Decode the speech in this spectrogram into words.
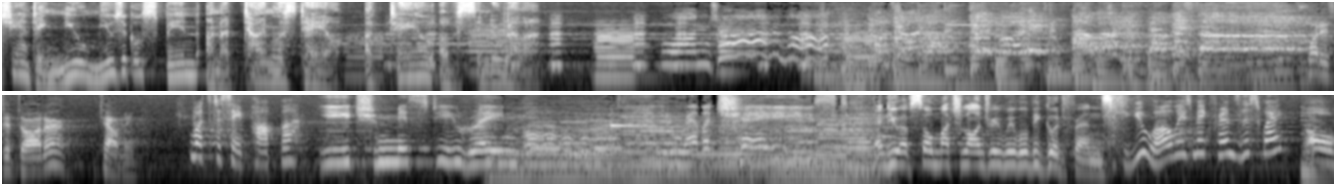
enchanting new musical spin on a timeless tale. A tale of Cinderella. Buongiorno. Buongiorno. Good morning. How are you, Professor? What is it, daughter? Tell me. What's to say, Papa? Each misty rainbow you ever chased. And you have so much laundry, we will be good friends. Do you always make friends this way? Oh,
